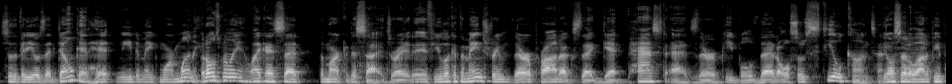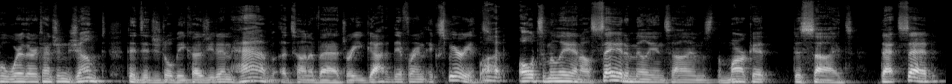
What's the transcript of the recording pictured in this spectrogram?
So the videos that don't get hit need to make more money. But ultimately, like I said, the market decides, right? If you look at the mainstream, there are products that get past ads. There are people that also steal content. You also had a lot of people where their attention jumped to digital because you didn't have a ton of ads, right? You got a different experience. But ultimately, and I'll say it a million times, the market decides. That said,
